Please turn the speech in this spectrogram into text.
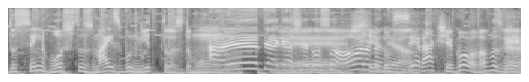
dos 100 rostos mais bonitos do mundo. Aê, DH, é, chegou sua hora, chegou. Daniel. Será que chegou? Vamos ver.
